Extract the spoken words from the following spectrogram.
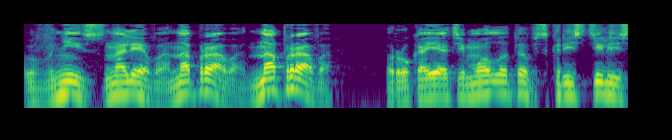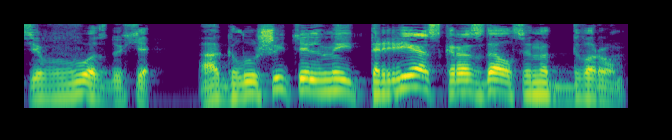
Вниз, налево, направо, направо. Рукояти молотов скрестились в воздухе. Оглушительный треск раздался над двором.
